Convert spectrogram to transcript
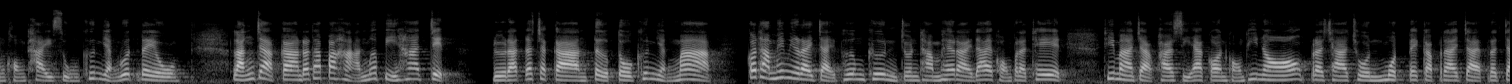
ำของไทยสูงขึ้นอย่างรวดเร็ว หลังจากการรัฐประหารเมื่อปี 57 รือรัฐราชการเติบโตขึ้นอย่างมาก ก็ทำให้มีรายจ่ายเพิ่มขึ้น จนทำให้รายได้ของประเทศ ที่มาจากภาษีอากรของพี่น้อง ประชาชนหมดไปกับรายจ่ายประจ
